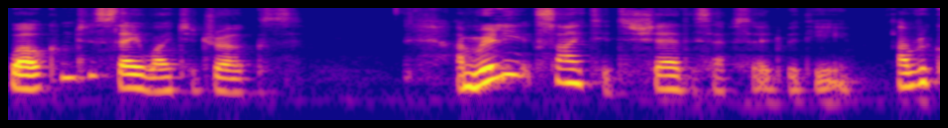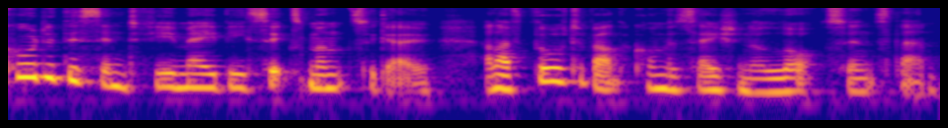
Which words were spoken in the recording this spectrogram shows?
Welcome to Say Why to Drugs. I'm really excited to share this episode with you. I recorded this interview maybe six months ago, and I've thought about the conversation a lot since then.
